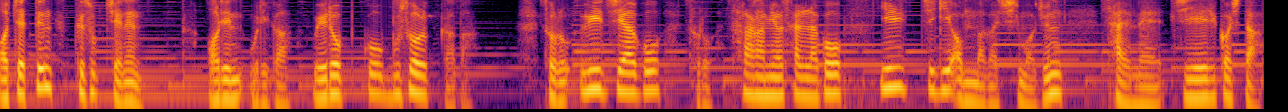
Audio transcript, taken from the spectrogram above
어쨌든 그 숙제는 어린 우리가 외롭고 무서울까봐 서로 의지하고 서로 사랑하며 살라고 일찍이 엄마가 심어준 삶의 지혜일 것이다.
